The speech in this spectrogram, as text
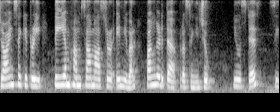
joint secretary T M Hamsa master എന്നിവർ പങ്കെടുത്ത് പ്രസംഗിച്ചു. ന്യൂസ് ഡെസ്ക് സി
